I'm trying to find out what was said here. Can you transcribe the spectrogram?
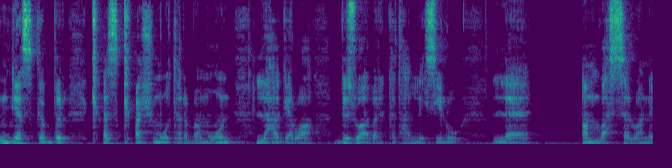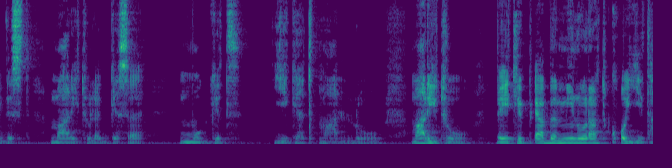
እንዲያስከብር ቀስቃሽ ሞተር በመሆን ለሀገሯ ብዙ አበርክታለች ሲሉ ለአምባሰሏ ንግሥት ማሪቱ ለገሰ ሙግት ይገጥማሉ። ማሪቱ በኢትዮጵያ በሚኖራት ቆይታ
